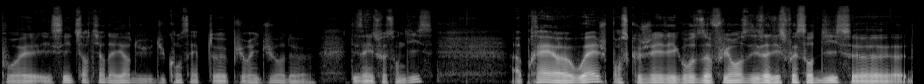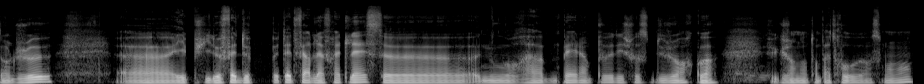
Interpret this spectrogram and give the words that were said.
pour e- essayer de sortir d'ailleurs du, du concept pur et dur de, des années 70. Après, euh, ouais, je pense que j'ai des grosses influences des années 70 euh, dans le jeu. Euh, et puis le fait de peut-être faire de la fretless nous rappelle un peu des choses du genre, quoi, vu que j'en entends pas trop en ce moment.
